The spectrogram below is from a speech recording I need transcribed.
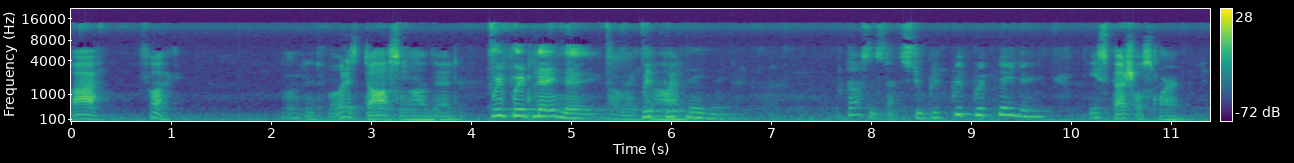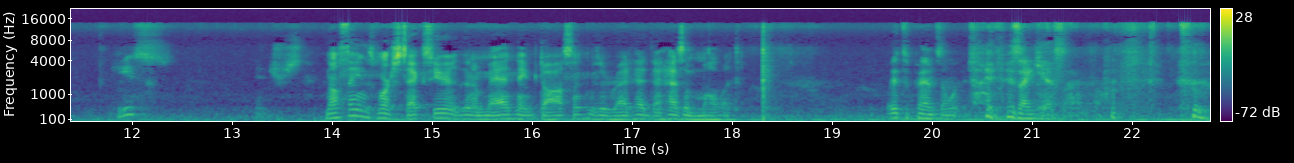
Ah, fuck. What is, Dawson all dead? Whip whip nay nay. Oh my whip, god. nay nay. Dawson's not stupid. Whip whip nay nay. He's special smart. He's interesting. Nothing's more sexier than a man named Dawson who's a redhead that has a mullet. It depends on what your type is, I guess. I don't know.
